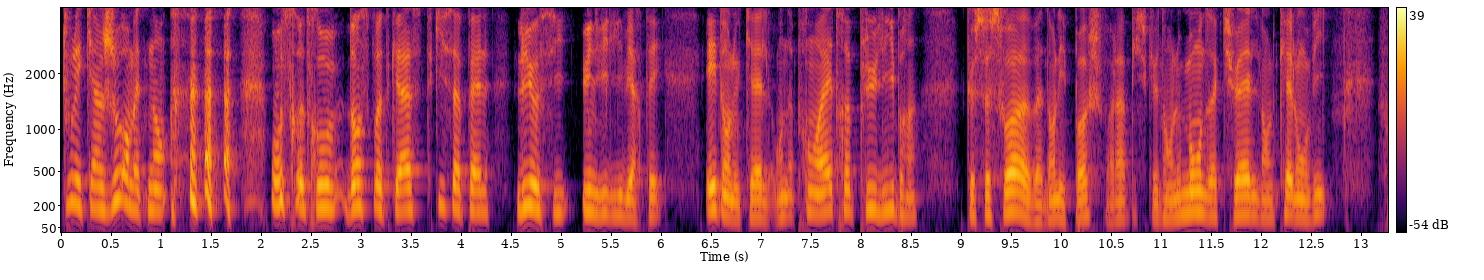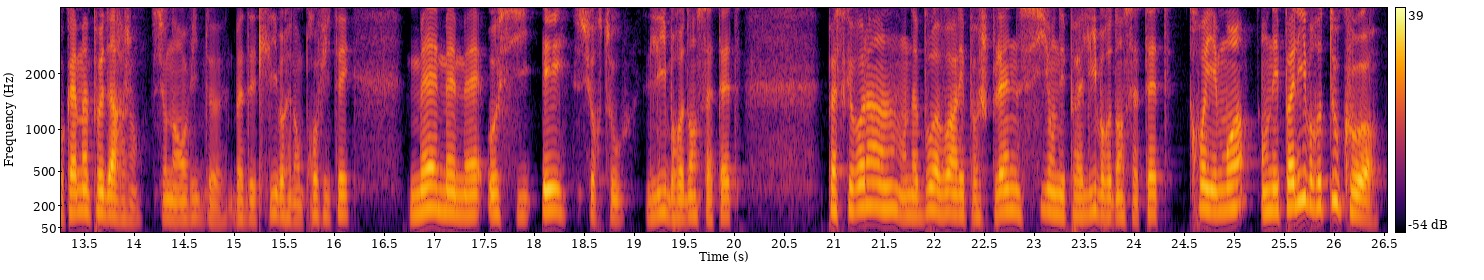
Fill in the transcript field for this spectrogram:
tous les 15 jours maintenant, on se retrouve dans ce podcast qui s'appelle lui aussi Une vie de liberté et dans lequel on apprend à être plus libre, que ce soit bah, dans les poches, voilà, puisque dans le monde actuel dans lequel on vit, il faut quand même un peu d'argent si on a envie bah, d'être libre et d'en profiter, mais, mais, mais aussi et surtout libre dans sa tête. Parce que voilà, hein, on a beau avoir les poches pleines, si on n'est pas libre dans sa tête, croyez-moi, on n'est pas libre tout court.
